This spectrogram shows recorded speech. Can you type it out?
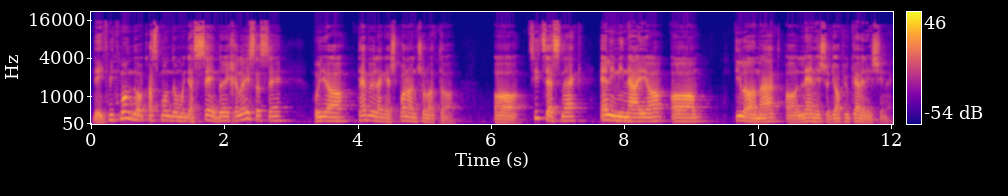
De itt mit mondok? Azt mondom, hogy a szé, de hogy a tevőleges parancsolata a cicesznek eliminálja a tilalmát a len és a gyapjú keverésének.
